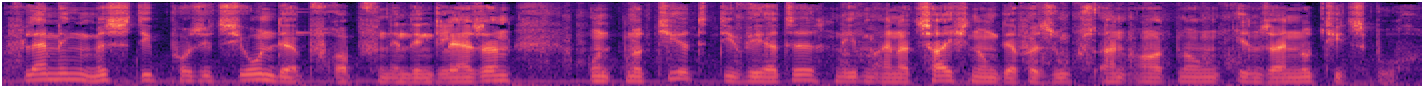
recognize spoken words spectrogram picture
Fleming misst die Position der Pfropfen in den Gläsern und notiert die Werte neben einer Zeichnung der Versuchsanordnung in sein Notizbuch.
